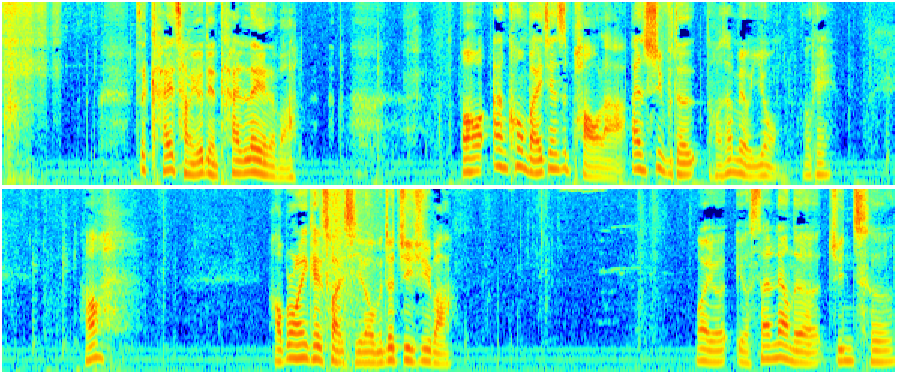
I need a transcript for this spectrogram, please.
这开场有点太累了吧？哦，按空白键是跑啦，按 Shift 好像没有用。OK，好。好不容易可以喘息了，我们就继续吧。哇，有有三辆的军车，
